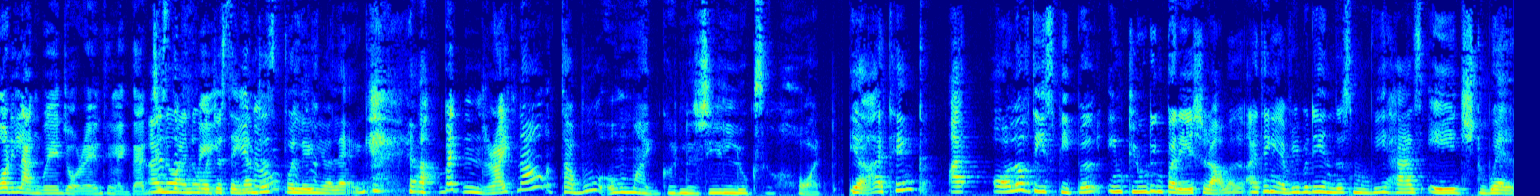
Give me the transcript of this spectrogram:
body language or anything like that. I know, I know what you're saying. you I'm just pulling your leg. yeah. But right now, Tabu, oh my goodness, she looks hot. Yeah, I think I all of these people, including Paresh Rawal, I think everybody in this movie has aged well.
